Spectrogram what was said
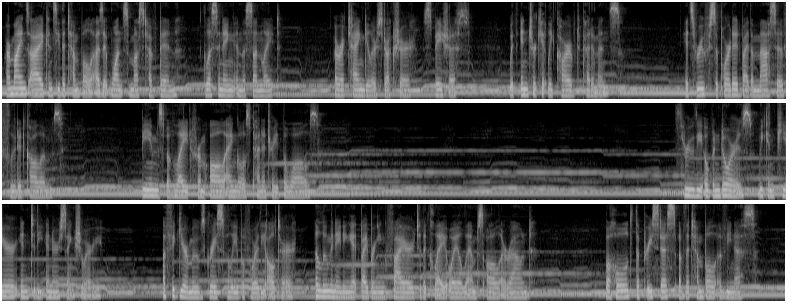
Our mind's eye can see the temple as it once must have been, glistening in the sunlight. A rectangular structure, spacious, with intricately carved pediments. Its roof supported by the massive fluted columns Beams of light from all angles penetrate the walls. Through the open doors, we can peer into the inner sanctuary. A figure moves gracefully before the altar, illuminating it by bringing fire to the clay oil lamps all around. Behold the priestess of the temple of Venus,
